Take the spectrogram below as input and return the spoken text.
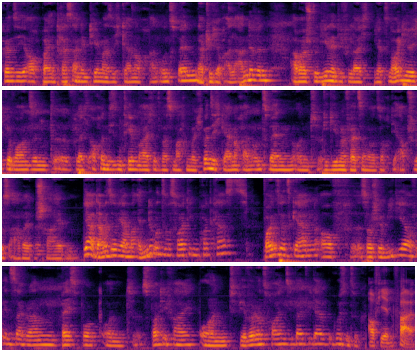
können Sie auch bei Interesse an dem Thema sich gerne noch an uns wenden, natürlich auch alle anderen, aber Studierende, die vielleicht jetzt neugierig geworden sind, äh, vielleicht auch in diesem Thema Themenbereich etwas machen möchten, können sich gerne noch an uns wenden und gegebenenfalls dann wir uns auch die Abschlussarbeit schreiben. Ja, damit sind wir am Ende unseres heutigen Podcasts. Folgen Sie uns gerne auf Social Media, auf Instagram, Facebook und Spotify. Und wir würden uns freuen, Sie bald wieder begrüßen zu können. Auf jeden Fall.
